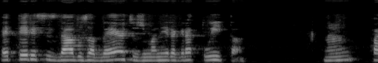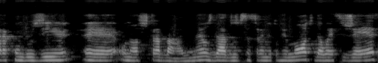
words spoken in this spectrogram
é ter esses dados abertos de maneira gratuita né, para conduzir é, o nosso trabalho, né, os dados de censuramento remoto da USGS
